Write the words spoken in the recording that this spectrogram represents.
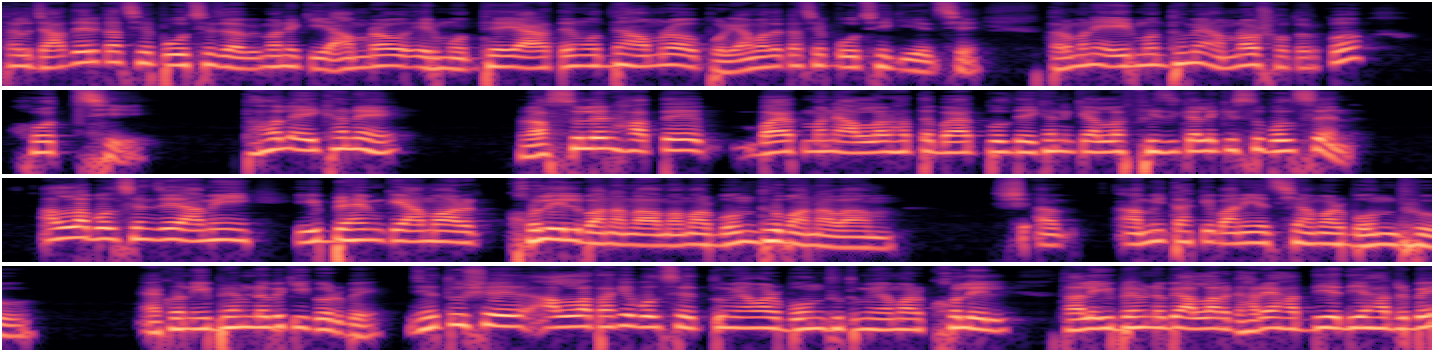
তাহলে যাদের কাছে পৌঁছে যাবে মানে কি? আমরাও এর মধ্যে, এই আয়াতের মধ্যে আমরাও পড়ি, আমাদের কাছে পৌঁছে গিয়েছে। তার মানে এর মাধ্যমে আমরাও সতর্ক হচ্ছি। তাহলে এখানে রাসুলের হাতে বায়াত মানে আল্লাহর হাতে বায়াত বলতে এখানে কি আল্লাহ ফিজিক্যালি কিছু বলছেন? আল্লাহ বলছেন যে আমি ইব্রাহিমকে আমার খলিল বানালাম, আমার বন্ধু বানালাম। আমি তাকে বানিয়েছি আমার বন্ধু। এখন ইব্রাহিম নবী কি করবে? যেহেতু সে আল্লাহ তাকে বলছে, তুমি আমার বন্ধু, তুমি আমার খলিল, তাহলে ইব্রাহিম নবী আল্লাহর ঘাড়ে হাত দিয়ে দিয়ে হাঁটবে?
